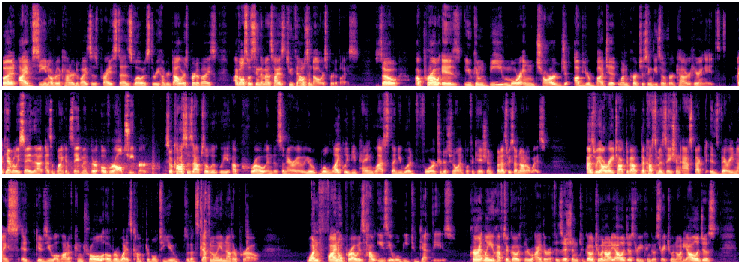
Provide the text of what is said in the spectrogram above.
But I've seen over-the-counter devices priced as low as three hundred dollars per device. I've also seen them as high as two thousand dollars per device. So a pro is you can be more in charge of your budget when purchasing these over-the-counter hearing aids. I can't really say that as a blanket statement. They're overall cheaper. So cost is absolutely a pro in this scenario. You will likely be paying less than you would for traditional amplification, but as we said, not always. As we already talked about, the customization aspect is very nice. It gives you a lot of control over what is comfortable to you. So that's definitely another pro. One final pro is how easy it will be to get these. Currently, you have to go through either a physician to go to an audiologist, or you can go straight to an audiologist.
